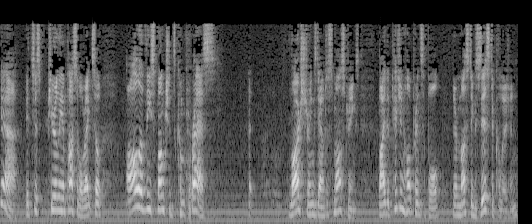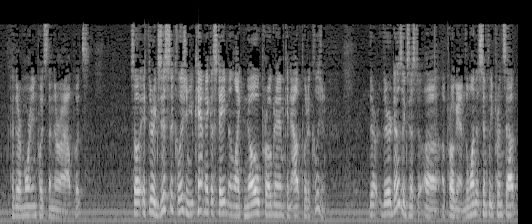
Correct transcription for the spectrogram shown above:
Yeah, it's just purely impossible, right? So all of these functions compress large strings down to small strings. By the pigeonhole principle, there must exist a collision because there are more inputs than there are outputs. So if there exists a collision, you can't make a statement like no program can output a collision. There, there does exist a, a program, the one that simply prints out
